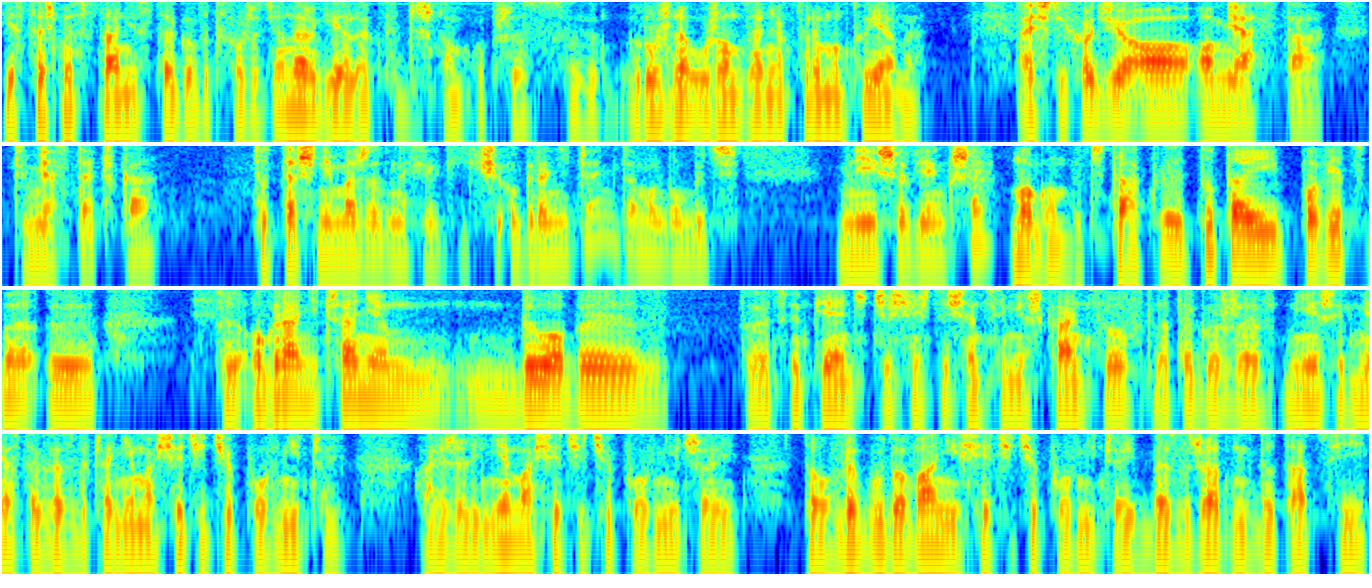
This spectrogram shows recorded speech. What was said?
jesteśmy w stanie z tego wytworzyć energię elektryczną poprzez e, różne urządzenia, które montujemy. A jeśli chodzi o, o miasta czy miasteczka, to też nie ma żadnych jakichś ograniczeń? To mogą być Mniejsze, większe? Mogą być, tak. Y, tutaj powiedzmy y, y, ograniczeniem byłoby powiedzmy 5-10 tysięcy mieszkańców, dlatego że w mniejszych miastach zazwyczaj nie ma sieci ciepłowniczej. A jeżeli nie ma sieci ciepłowniczej, to wybudowanie sieci ciepłowniczej bez żadnych dotacji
